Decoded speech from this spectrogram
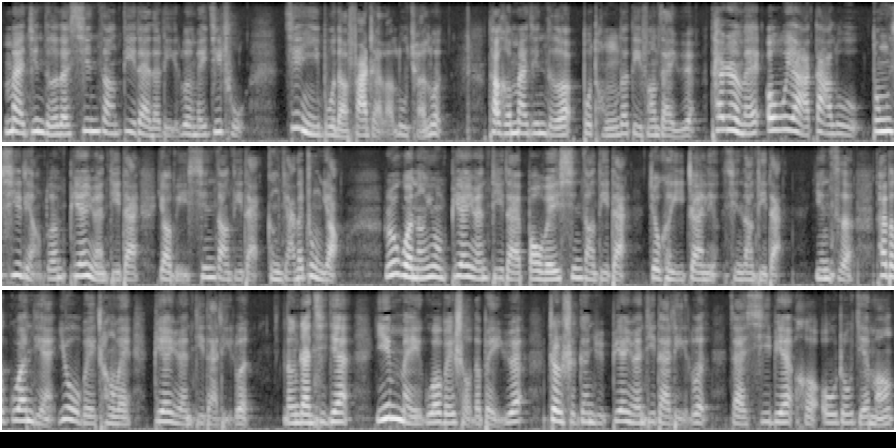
麦金德的心脏地带的理论为基础，进一步的发展了陆权论。他和麦金德不同的地方在于，他认为欧亚大陆东西两端边缘地带要比心脏地带更加的重要。如果能用边缘地带包围心脏地带，就可以占领心脏地带。因此，他的观点又被称为边缘地带理论。冷战期间，以美国为首的北约正是根据边缘地带理论，在西边和欧洲结盟，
